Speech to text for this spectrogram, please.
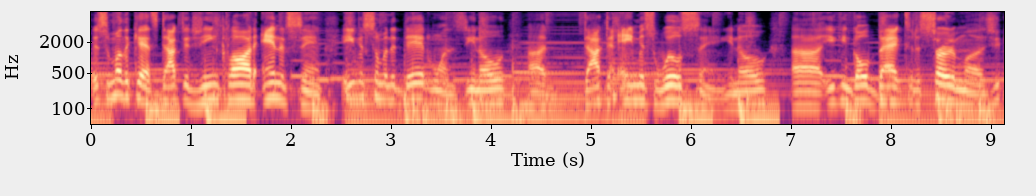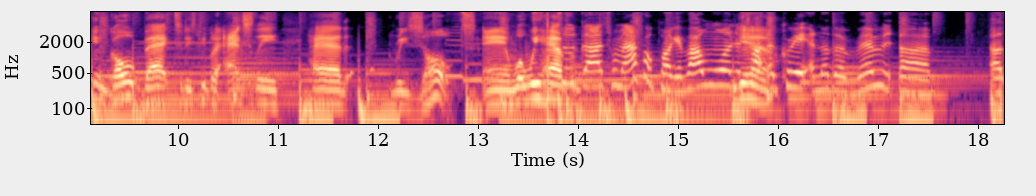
There's some other cats, Dr. Jean Claude Anderson, even some of the dead ones, you know, uh, Dr. Amos Wilson, you know, uh, you can go back to the Sertimas, you can go back to these people that actually had results. And what we have Two guys from Afropunk. If I wanted to Yeah. try to create another uh, uh,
